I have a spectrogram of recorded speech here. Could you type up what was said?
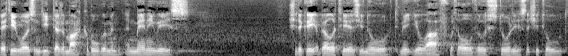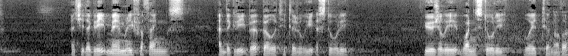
Betty was indeed a remarkable woman in many ways. She had a great ability, as you know, to make you laugh with all of those stories that she told. And she had a great memory for things and a great ability to relate a story. Usually, one story led to another.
